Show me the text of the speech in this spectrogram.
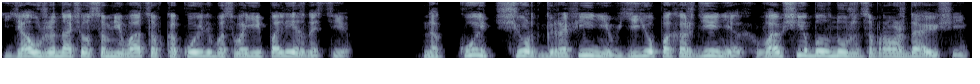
я уже начал сомневаться в какой-либо своей полезности. На кой черт графине в ее похождениях вообще был нужен сопровождающий?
